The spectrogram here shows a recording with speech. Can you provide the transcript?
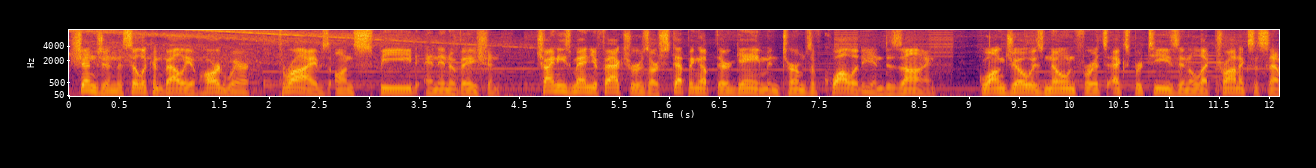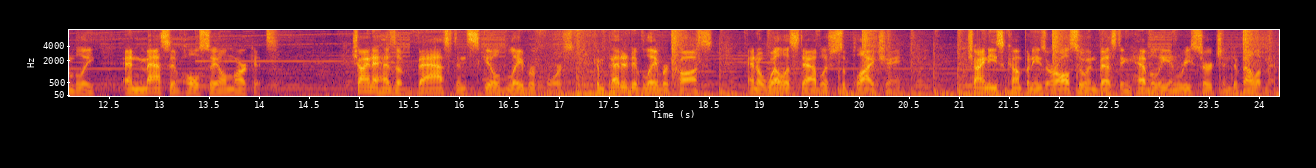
Shenzhen, the Silicon Valley of hardware, thrives on speed and innovation. Chinese manufacturers are stepping up their game in terms of quality and design. Guangzhou is known for its expertise in electronics assembly and massive wholesale markets. China has a vast and skilled labor force, competitive labor costs, and a well-established supply chain. Chinese companies are also investing heavily in research and development.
